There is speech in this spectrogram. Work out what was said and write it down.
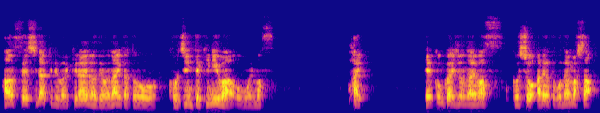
反省しなければいけないのではないかと個人的には思います。はい、え今回以上になります。ご視聴ありがとうございました。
